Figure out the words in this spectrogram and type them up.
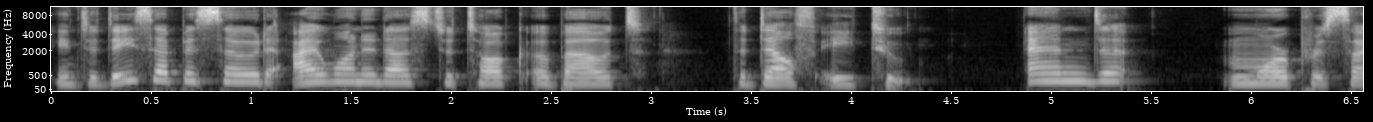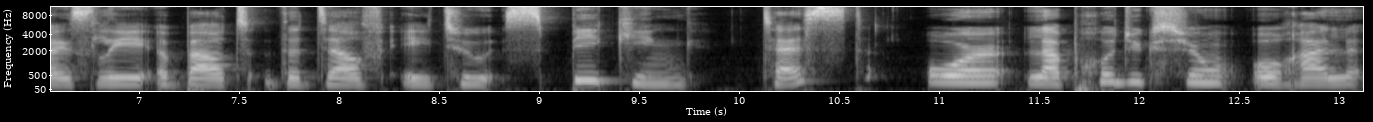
In today's episode, I wanted us to talk about the DELF A2 and more precisely about the DELF A2 speaking test or la production orale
